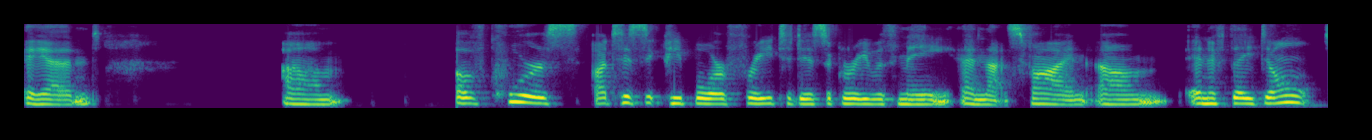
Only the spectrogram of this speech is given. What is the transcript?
and um, of course, autistic people are free to disagree with me, and that's fine. Um, and if they don't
